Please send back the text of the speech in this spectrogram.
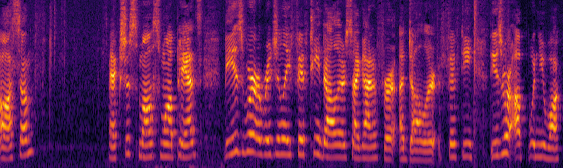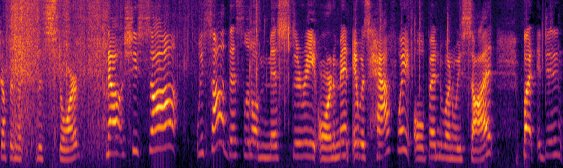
Awesome. Extra small, small pants. These were originally $15, so I got them for a dollar fifty. These were up when you walked up in the, the store. Now, she saw we saw this little mystery ornament. It was halfway opened when we saw it, but it didn't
